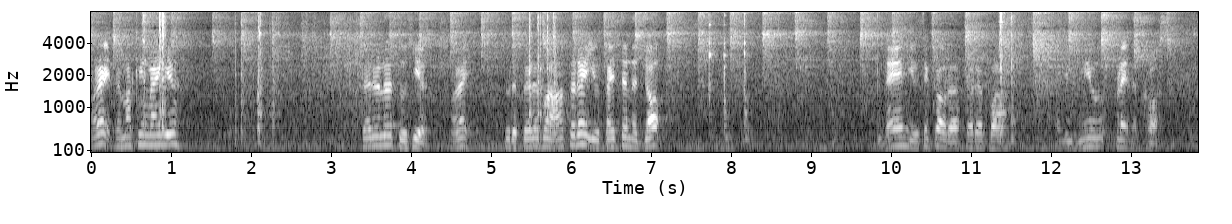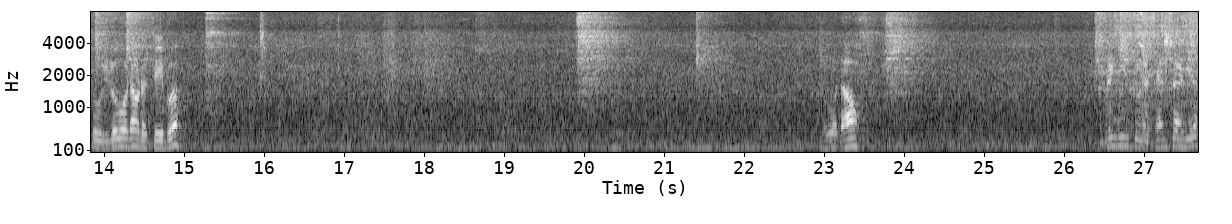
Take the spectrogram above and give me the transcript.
Alright, the marking line here. Parallel to here. Alright, to the parallel bar. After that, you tighten the job. Then you take out the parallel bar and you mill flat across. So you lower down the table. Lower down. Bring it to the center here.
